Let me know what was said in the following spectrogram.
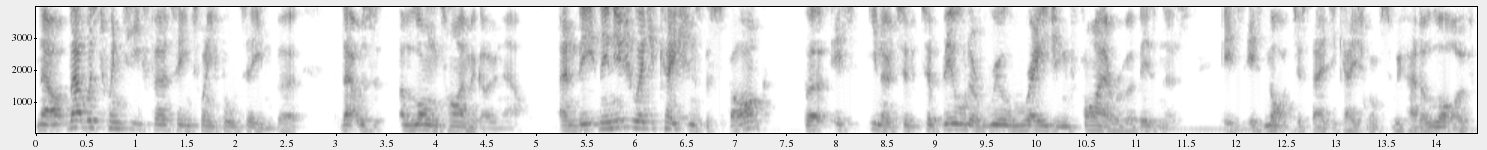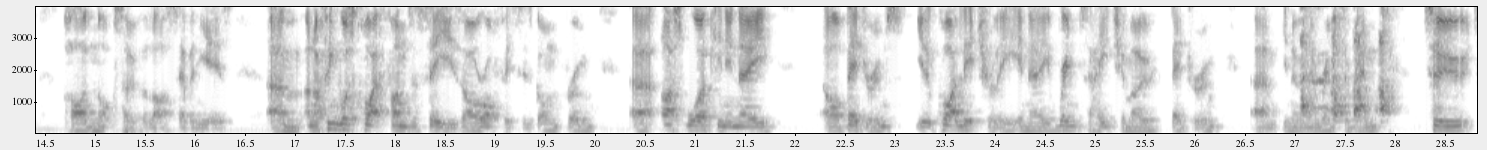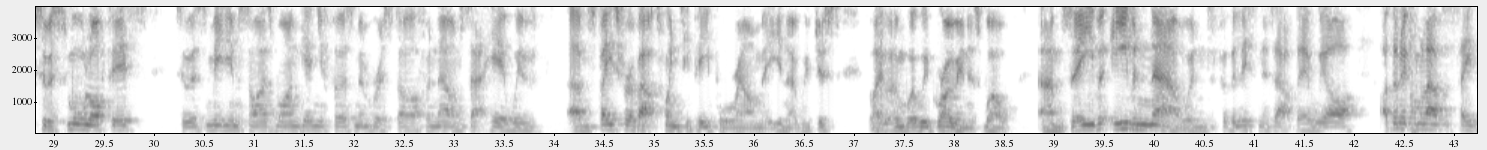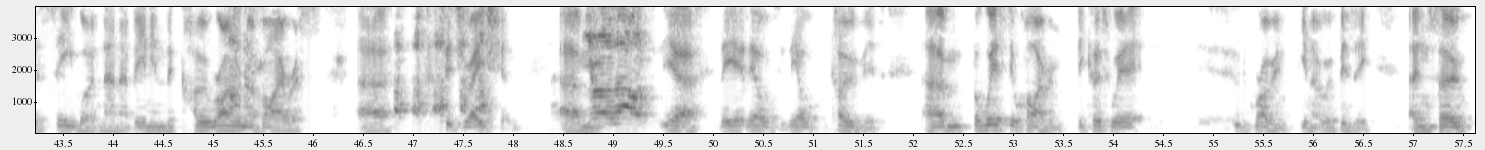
Now, that was 2013, 2014, but that was a long time ago now. And the, the initial education is the spark, but it's, you know, to, to build a real raging fire of a business is, is not just the education. Obviously, we've had a lot of hard knocks over the last seven years. Um, and I think what's quite fun to see is our office has gone from uh, us working in a our bedrooms, you know, quite literally in a rent to HMO bedroom, um, you know, in a rent to rent, to to a small office, to a medium sized one, getting your first member of staff, and now I'm sat here with um, space for about 20 people around me. You know, we've just like and we're, we're growing as well. Um, so even even now, and for the listeners out there, we are. I don't know if I'm allowed to say the c word, Nana, being in the coronavirus uh, situation. Um, You're allowed. Yeah, the the old the old COVID. Um, but we're still hiring because we're growing. You know, we're busy, and so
